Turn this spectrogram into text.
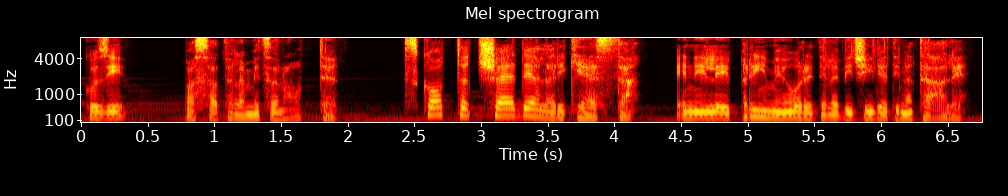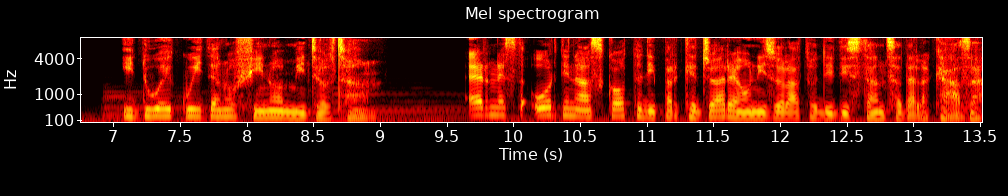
Così, passata la mezzanotte, Scott cede alla richiesta e nelle prime ore della vigilia di Natale i due guidano fino a Middletown. Ernest ordina a Scott di parcheggiare a un isolato di distanza dalla casa.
